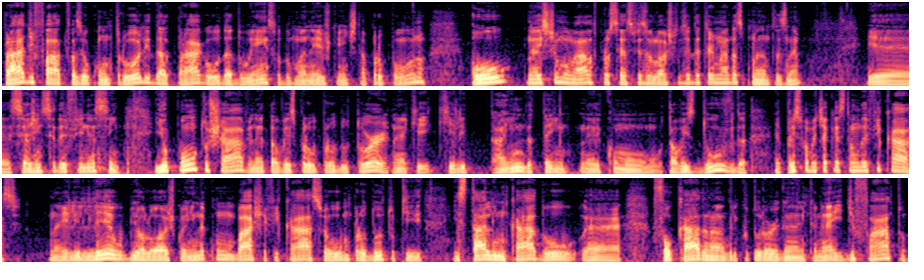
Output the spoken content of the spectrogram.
para de fato fazer o controle da praga ou da doença ou do manejo que a gente está propondo, ou né, estimular os processos fisiológicos de determinadas plantas, né? É, se a gente se define assim. E o ponto-chave, né, talvez para o produtor, né, que, que ele ainda tem né, como talvez dúvida, é principalmente a questão da eficácia. Né? Ele lê o biológico ainda com baixa eficácia ou um produto que está linkado ou é, focado na agricultura orgânica. Né? E, de fato,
